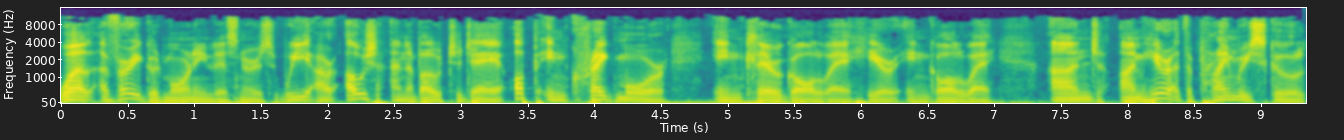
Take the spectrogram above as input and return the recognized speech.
Well, a very good morning, listeners. We are out and about today up in Cregmore in Clare Galway, here in Galway. And I'm here at the primary school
